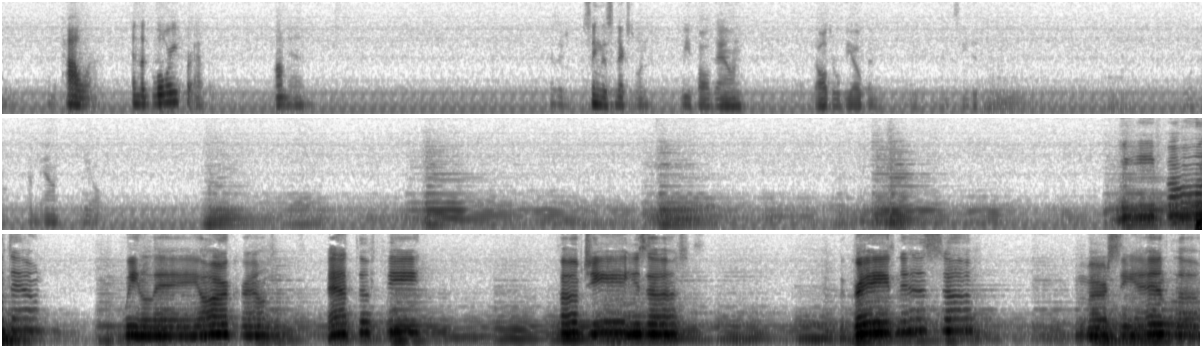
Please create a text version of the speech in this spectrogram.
power, and the glory forever. Amen. As we sing this next one, we fall down. The altar will be open. we lay our crowns at the feet of Jesus. The greatness of mercy and love.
